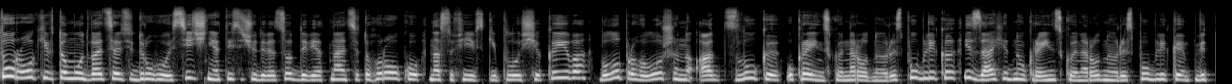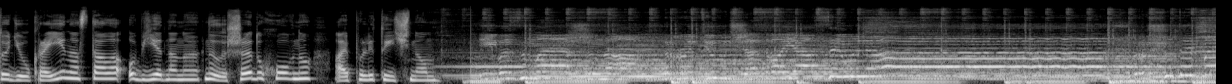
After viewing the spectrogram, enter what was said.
100 років тому, 22 січня 1919 року, на Софіївській площі Києва було проголошено акт злуки Української Народної Республіки і Західноукраїнської Народної Республіки. Відтоді Україна стала об'єднаною не лише духовно, а й політично. і безмежна родюча твоя земля. Прошу тебе,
